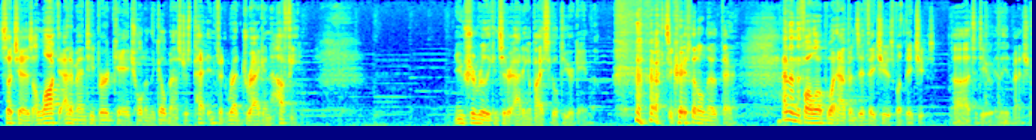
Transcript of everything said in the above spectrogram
such as a locked adamantine bird cage holding the Guildmaster's pet infant red dragon, Huffy. You should really consider adding a bicycle to your game, though. That's a great little note there. And then the follow up what happens if they choose what they choose uh, to do in the adventure.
